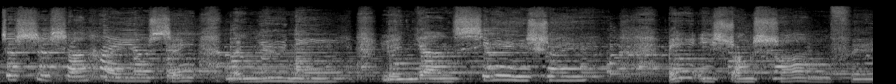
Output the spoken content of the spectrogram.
这世上还有谁能与你鸳鸯戏水，比翼双双飞？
